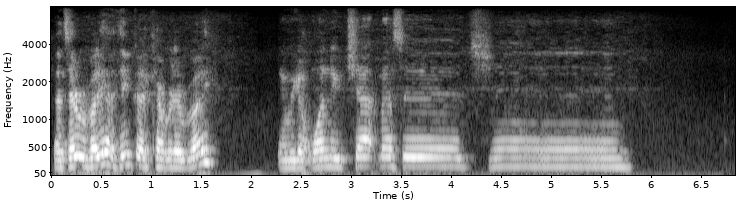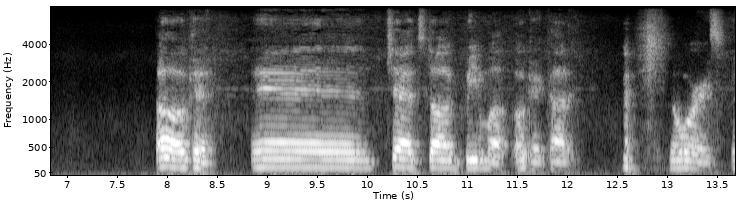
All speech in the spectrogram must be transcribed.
That's everybody. I think I covered everybody. And we got one new chat message. And... Oh, okay. And Chad's dog beat him up. Okay, got it. No worries.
